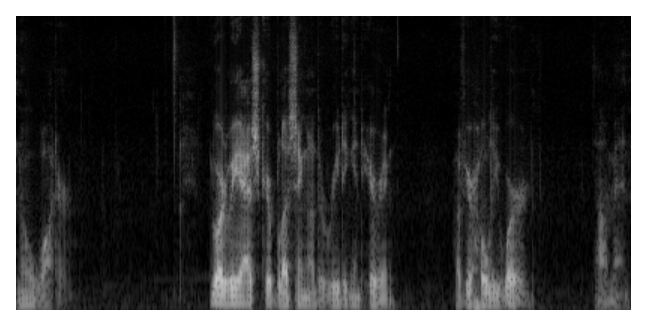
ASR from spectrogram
no water. Lord, we ask your blessing on the reading and hearing of your holy word. Amen.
